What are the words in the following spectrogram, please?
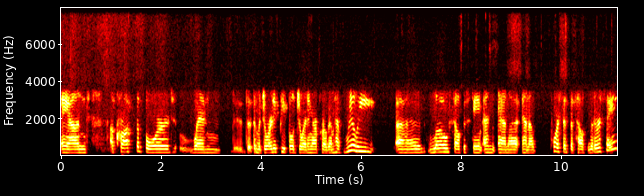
and across the board, when the, the majority of people joining our program have really uh, low self esteem and and a and a poor sense of health literacy.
